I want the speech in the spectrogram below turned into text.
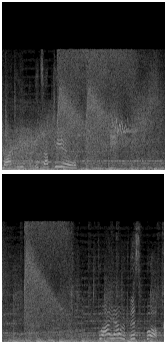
Monty, it's up to you. Fly out of this book.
